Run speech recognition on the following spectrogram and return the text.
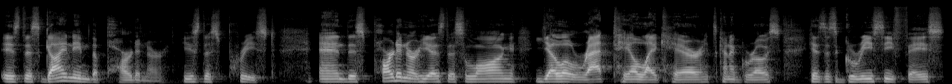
is this guy named the pardoner. He's this priest. And this pardoner, he has this long yellow rat tail like hair. It's kind of gross. He has this greasy face,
